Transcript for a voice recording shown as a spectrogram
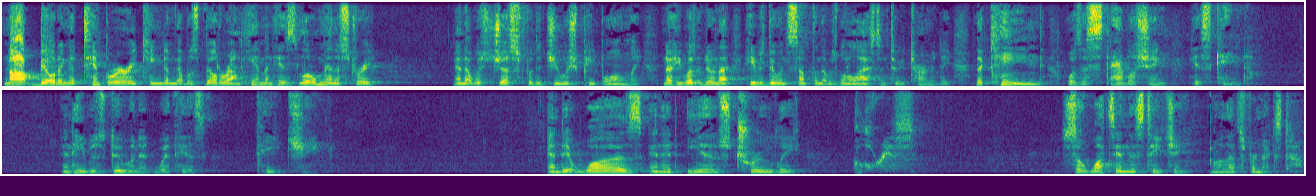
not building a temporary kingdom that was built around him and his little ministry and that was just for the Jewish people only. No, he wasn't doing that. He was doing something that was going to last into eternity. The king was establishing his kingdom, and he was doing it with his teaching. And it was and it is truly glorious. So, what's in this teaching? Well, that's for next time.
